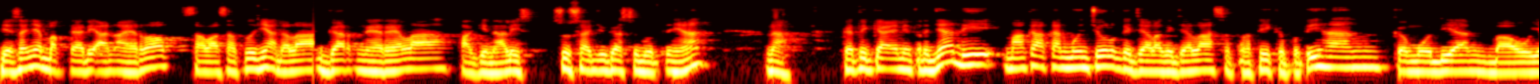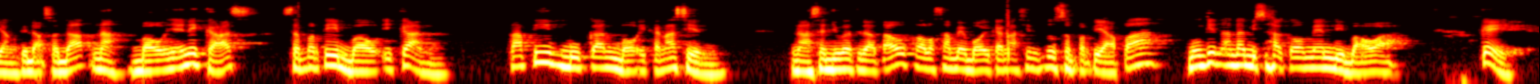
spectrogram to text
Biasanya bakteri anaerob, salah satunya adalah Gardnerella vaginalis. Susah juga sebutnya. Nah, ketika ini terjadi, maka akan muncul gejala-gejala seperti keputihan, kemudian bau yang tidak sedap. Nah, baunya ini khas seperti bau ikan, tapi bukan bau ikan asin. Nah, saya juga tidak tahu kalau sampai bau ikan asin itu seperti apa. Mungkin Anda bisa komen di bawah. Oke,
